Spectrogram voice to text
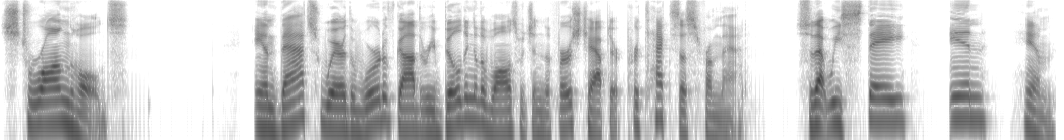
strongholds. And that's where the Word of God, the rebuilding of the walls, which in the first chapter protects us from that, so that we stay in Him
